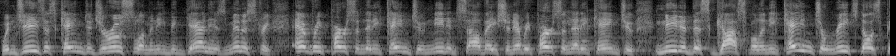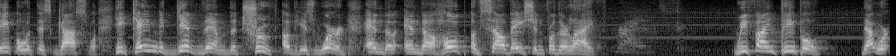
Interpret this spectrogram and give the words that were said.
When Jesus came to Jerusalem and he began his ministry, every person that he came to needed salvation. Every person that he came to needed this gospel, and he came to reach those people with this gospel. He came to give them the truth of his word and the, and the hope of salvation for their life. We find people that were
